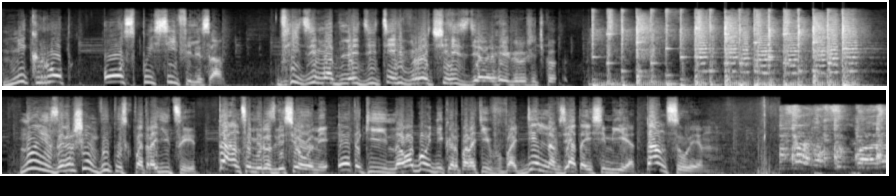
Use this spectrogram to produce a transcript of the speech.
Микроб оспы сифилиса. Видимо, для детей врачей сделали игрушечку. Ну и завершим выпуск по традиции танцами развеселыми. Этакий новогодний корпоратив в отдельно взятой семье. Танцуем! Танцуют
